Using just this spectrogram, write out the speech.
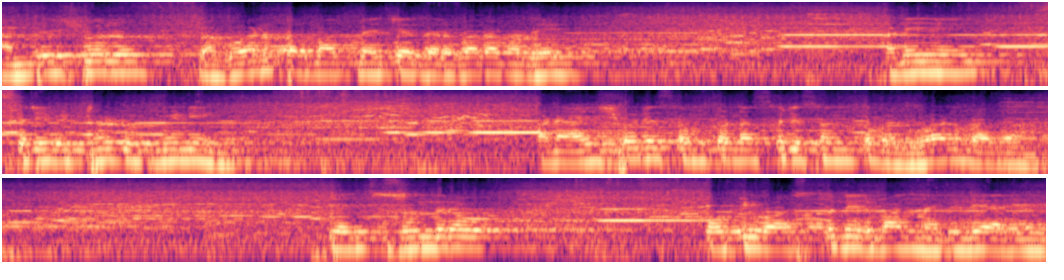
आंबेश्वर भगवान परमात्म्याच्या दरबारामध्ये आणि श्री विठ्ठल रुक्मिणी आणि ऐश्वर संपन्न श्री संत भगवान बाबा यांची सुंदर मोठी वास्तू निर्माण झालेली आहे.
